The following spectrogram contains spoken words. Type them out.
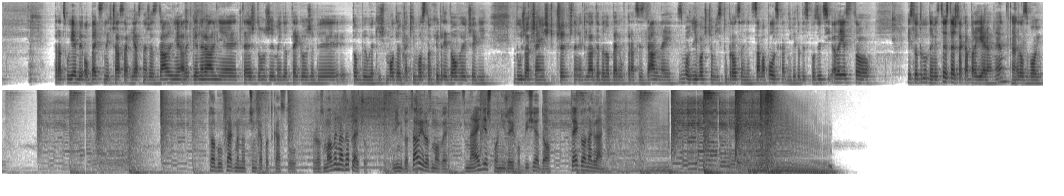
pracujemy w obecnych czasach, jasne, że zdalnie, ale generalnie też dążymy do tego, żeby to był jakiś model taki mocno hybrydowy, czyli duża część, przy- przynajmniej dla deweloperów pracy zdalnej, z możliwością i 100%, więc cała Polska niby do dyspozycji, ale jest to, jest to trudne, więc to jest też taka bariera nie? Tak. rozwoju. To był fragment odcinka podcastu Rozmowy na zapleczu. Link do całej rozmowy znajdziesz poniżej w opisie do tego nagrania.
